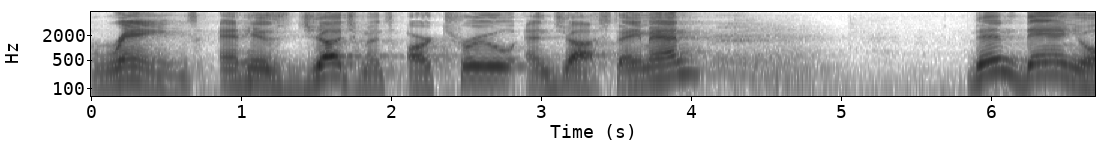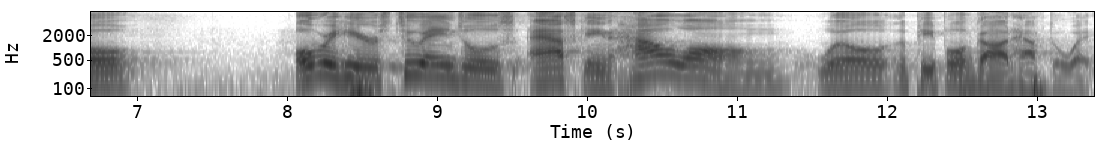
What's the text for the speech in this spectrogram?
reigns and his judgments are true and just. Amen? Amen? Then Daniel overhears two angels asking, How long will the people of God have to wait?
